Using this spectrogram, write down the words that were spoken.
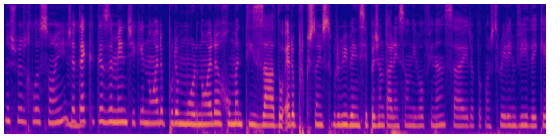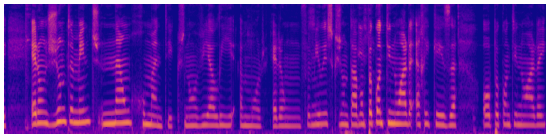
nas suas relações, Uhum. até que casamentos e que não era por amor, não era romantizado, era por questões de sobrevivência, para juntarem-se a um nível financeiro, para construírem vida e que eram juntamentos não românticos, não havia ali amor, eram famílias que juntavam Isto- para continuar a riqueza ou para continuarem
